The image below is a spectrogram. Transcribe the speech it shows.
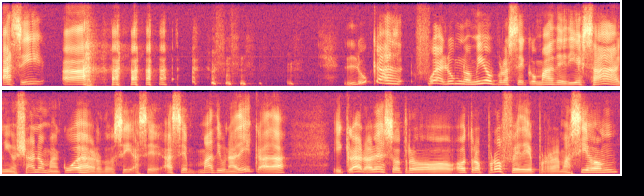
¿Ah, sí? Ah. Lucas fue alumno mío, pero hace como más de 10 años, ya no me acuerdo, ¿sí? hace, hace más de una década. Y claro, ahora es otro, otro profe de programación,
